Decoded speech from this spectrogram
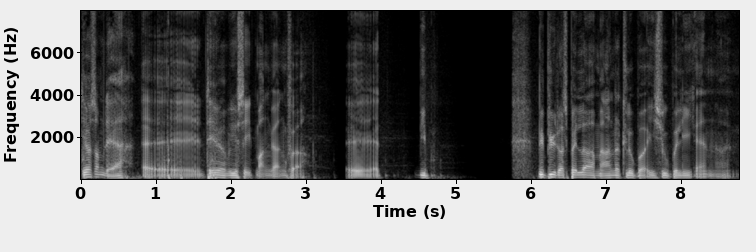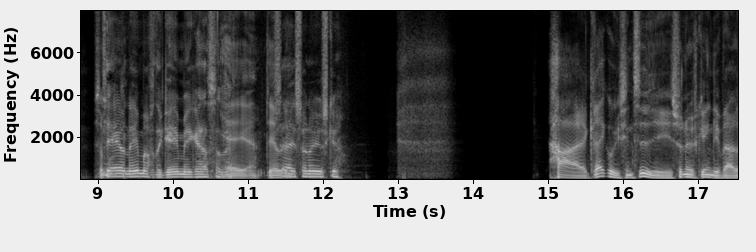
det er jo som det er. Øh, det har vi jo set mange gange før øh, at vi, vi bytter spillere med andre klubber i Superligaen. Og, så det er jo name of the game, ikke? Altså, ja, ja. Det er jo det. i Sønderjyske. Har Grego i sin tid i Sønderjysk egentlig været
